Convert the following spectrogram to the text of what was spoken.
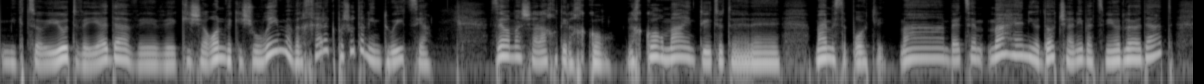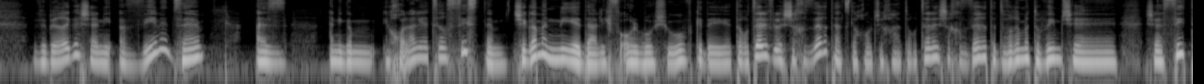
מקצועיות וידע ו- וכישרון וכישורים, אבל חלק פשוט על אינטואיציה. זה ממש שלח אותי לחקור. לחקור מה האינטואיציות האלה, מה הן מספרות לי, מה בעצם, מה הן יודעות שאני בעצמי עוד לא יודעת, וברגע שאני אבין את זה, אז אני גם יכולה לייצר סיסטם, שגם אני אדע לפעול בו שוב, כדי, אתה רוצה לשחזר את ההצלחות שלך, אתה רוצה לשחזר את הדברים הטובים ש, שעשית,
